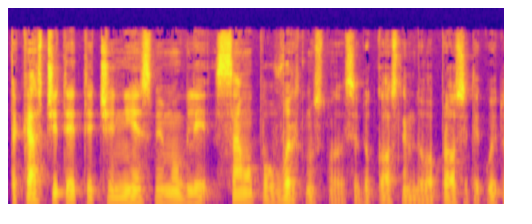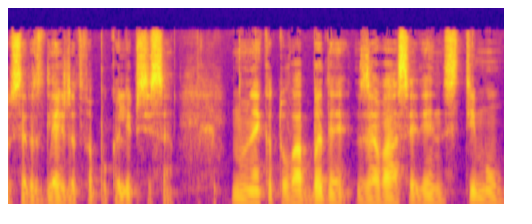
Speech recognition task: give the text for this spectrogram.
Така считайте, че ние сме могли само повърхностно да се докоснем до въпросите, които се разглеждат в апокалипсиса, но нека това бъде за вас един стимул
